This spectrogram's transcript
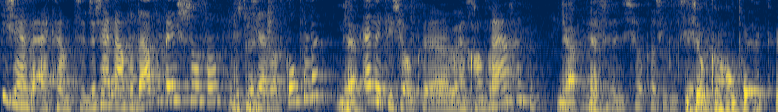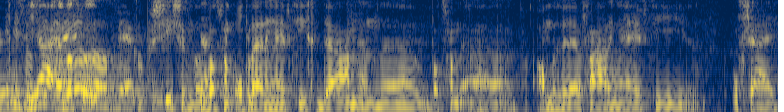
Die zijn we eigenlijk aan het, er zijn een aantal databases al van, dus die zijn we aan het koppelen. Ja. En het is ook eh, gewoon vragen. Ja. Dus het is ook als iemand Het is ook handwerk. eh. Het is ook Ja, en wat heel voor- veel aan het werk ook in. Precies, en wat, Ja. wat voor opleiding heeft hij gedaan en eh, wat voor eh, andere ervaringen heeft hij eh, of zij.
